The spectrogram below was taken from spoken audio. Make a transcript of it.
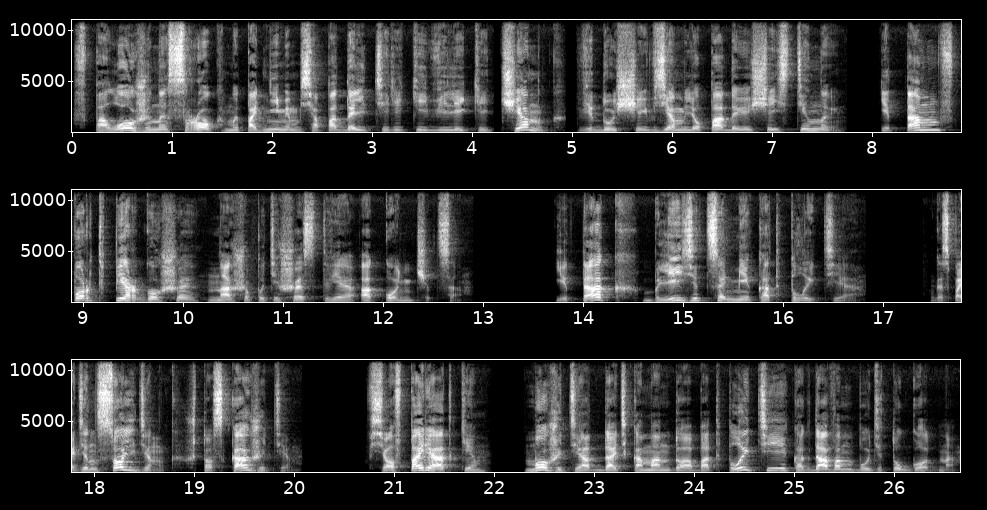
В положенный срок мы поднимемся по дельте реки Великий Ченг, ведущей в землю падающей стены. И там, в порт Пергоше, наше путешествие окончится. Итак, близится миг отплытия. Господин Сольдинг, что скажете? Все в порядке. Можете отдать команду об отплытии, когда вам будет угодно.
